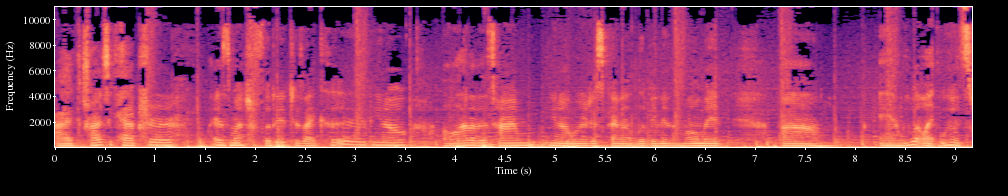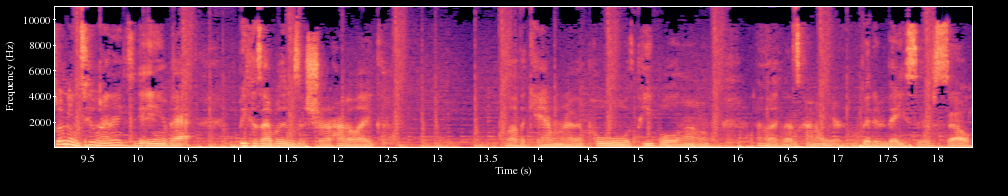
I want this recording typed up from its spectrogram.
I tried to capture as much footage as I could, you know, a lot of the time, you know, we were just kind of living in the moment. Um, and we went like we went swimming too and i didn't get to get any of that because i really wasn't sure how to like allow the camera in the pool with people i feel like that's kind of weird a bit invasive. So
